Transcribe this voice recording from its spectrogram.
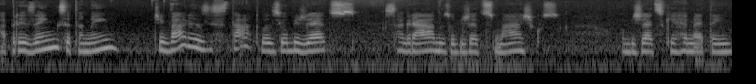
a presença também de várias estátuas e objetos sagrados, objetos mágicos, objetos que remetem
